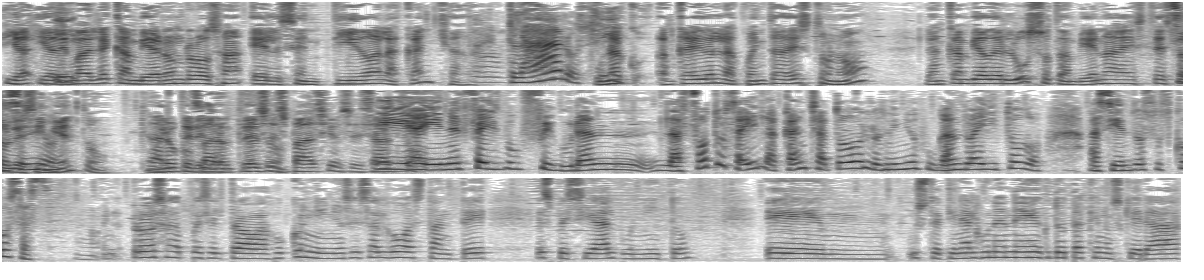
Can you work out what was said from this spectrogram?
Y, a- y además le cambiaron, Rosa, el sentido a la cancha. Claro, sí. Una han caído en la cuenta de esto, ¿no? Le han cambiado el uso también a este establecimiento. Claro, ocuparon interesante todos eso. espacios, exacto. Y ahí en el Facebook figuran las fotos ahí, la cancha, todos los niños jugando ahí, todo, haciendo sus cosas. Rosa, pues el trabajo con niños es algo bastante especial, bonito. Eh, ¿Usted tiene alguna anécdota que nos quiera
